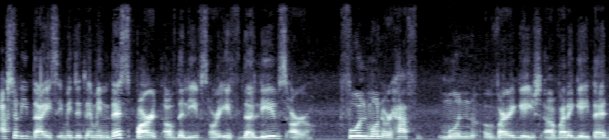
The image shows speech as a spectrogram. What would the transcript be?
actually dies immediately. I mean, this part of the leaves, or if the leaves are full moon or half moon uh, variegated,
